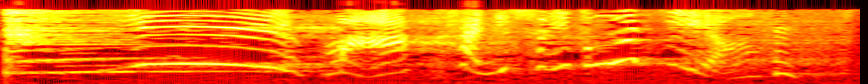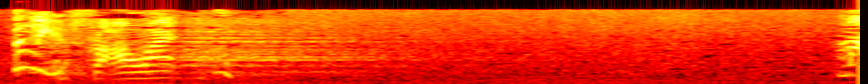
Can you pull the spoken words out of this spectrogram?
咦，妈，看你吃的多净。哼，等你刷碗。妈，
